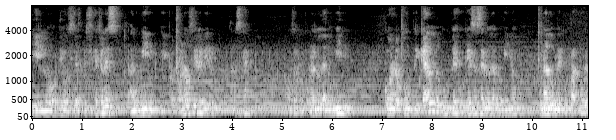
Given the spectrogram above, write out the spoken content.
y lo, digo, si la especificación es aluminio y proponemos fibra van a sacar. Vamos a proponerlo de aluminio. Con lo complicado y lo complejo que es hacerlo de aluminio, una doble curvatura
